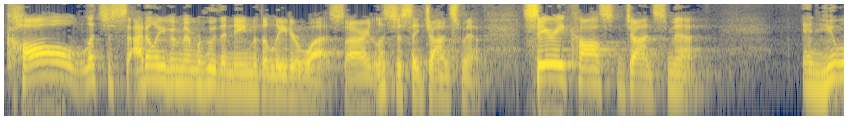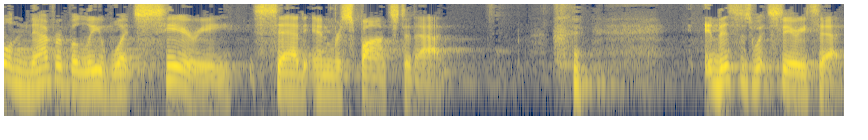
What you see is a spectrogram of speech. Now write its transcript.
call, let's just, I don't even remember who the name of the leader was. Sorry, let's just say John Smith. Siri calls John Smith. And you will never believe what Siri said in response to that. this is what Siri said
